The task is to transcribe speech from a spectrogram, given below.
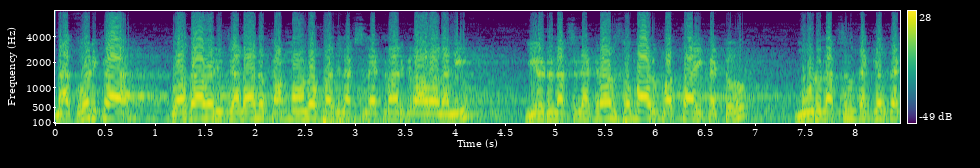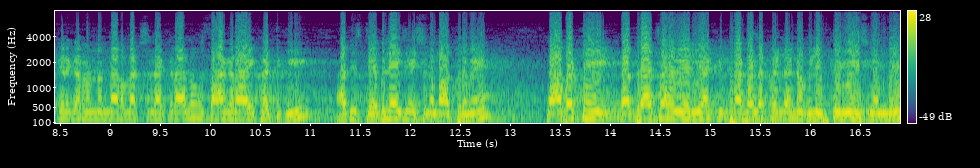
నా కోరిక గోదావరి జలాలు ఖమ్మంలో పది లక్షల ఎకరాలకు రావాలని ఏడు లక్షల ఎకరాలు సుమారు కొత్త ఆయకట్టు మూడు లక్షల దగ్గర దగ్గరగా రెండున్నర లక్షల ఎకరాలు సాగర్ ఆయకట్టుకి. అది స్టెబిలైజేషన్ మాత్రమే. కాబట్టి భద్రాచలం ఏరియాకి ప్రగళ్ళపల్లి ఒక లిఫ్ట్ చేసి ఉంది.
